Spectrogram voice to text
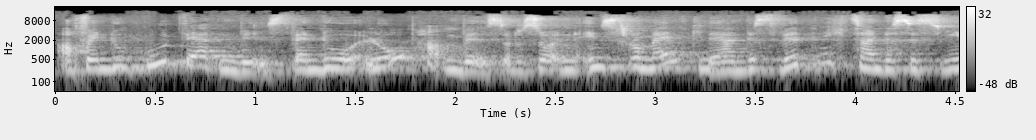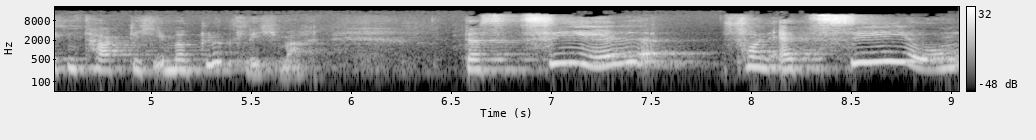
Auch wenn du gut werden willst, wenn du Lob haben willst oder so ein Instrument lernen, das wird nicht sein, dass es jeden Tag dich immer glücklich macht. Das Ziel von Erziehung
